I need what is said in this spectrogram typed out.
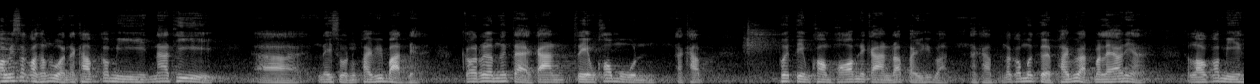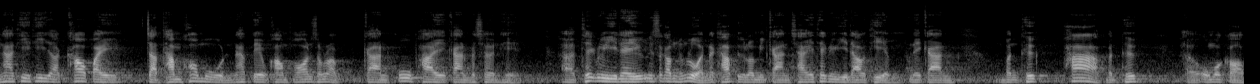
ก่อนสำรวจนะครับก็มีหน้าที่ในส่วนของภัยพิบัติเนี่ยก็เริ่มตั้งแต่การเตรียมข้อมูลนะครับเพื่อเตรียมความพร้อมในการรับภัยพิบัตินะครับแล้วก็เมื่อเกิดภัยพิบัติมาแล้วเนี่ยเราก็มีหน้าที่ที่จะเข้าไปจัดทำข้อมูลนะครับเตรียมความพร้อมสำหรับการกู้ภัยการเผชิญเหตุ เทคโนโลยีในวิศวกรรมสำรวจนะครับคือเรามีการใช้เทคโนโลยีดาวเทียม ในการบันทึกภาพบันทึกองค์ประกอบ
